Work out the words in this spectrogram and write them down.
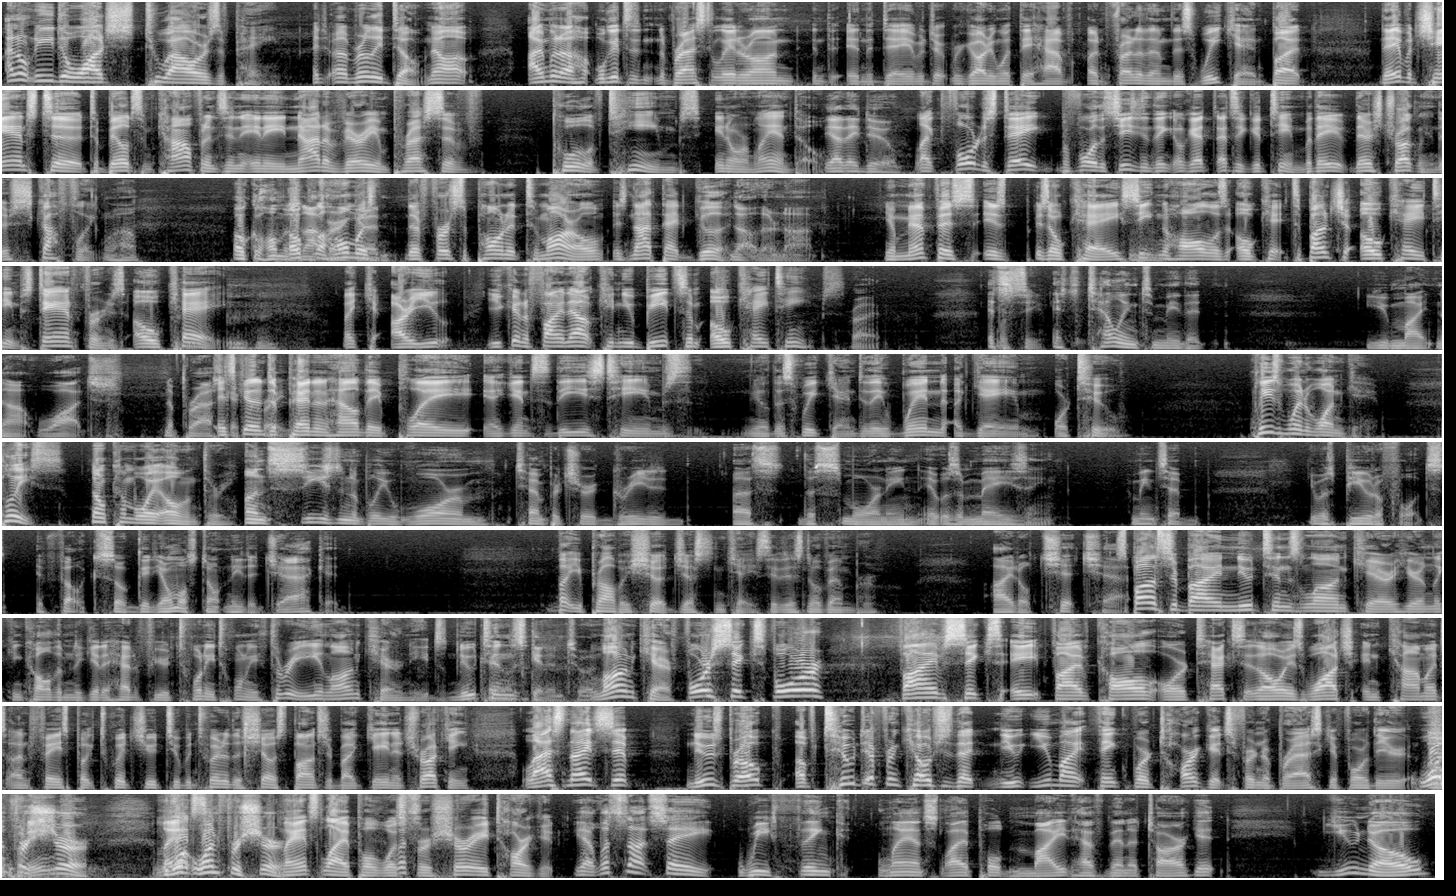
I don't need to watch two hours of pain. I, I really don't. Now, I'm gonna. We'll get to Nebraska later on in the, in the day regarding what they have in front of them this weekend, but they have a chance to to build some confidence in, in a not a very impressive pool of teams in Orlando. Yeah, they do. Like Florida State before the season, you think, okay, that's a good team, but they they're struggling. They're scuffling. Well, Oklahoma's not Oklahoma's their first opponent tomorrow is not that good. No, they're not. You know, Memphis is is okay. Mm-hmm. Seton Hall is okay. It's a bunch of okay teams. Stanford is okay. Mm-hmm. Like, are you you going to find out? Can you beat some okay teams? Right. It's see. it's telling to me that you might not watch Nebraska. It's going to depend on how they play against these teams. You know, this weekend, do they win a game or two? Please win one game. Please don't come away zero and three. Unseasonably warm temperature greeted us this morning. It was amazing. I mean, to, it was beautiful. It's it felt so good. You almost don't need a jacket. But you probably should, just in case. It is November. Idle chit chat. Sponsored by Newton's Lawn Care here in Lincoln. Call them to get ahead for your 2023 lawn care needs. Newton's let's get into it. Lawn Care. 464 5685. Call or text. As always, watch and comment on Facebook, Twitch, YouTube, and Twitter. The show sponsored by Gana Trucking. Last night, Sip, news broke of two different coaches that you, you might think were targets for Nebraska for the One for sure. Lance, one, one for sure. Lance Leipold was Let's- for sure a target. Yeah, let's not say we think Lance Leipold might have been a target. You know,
